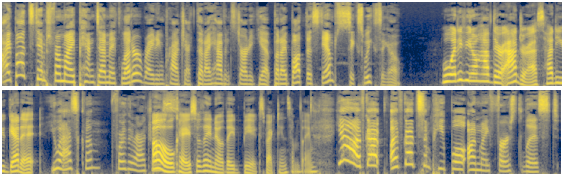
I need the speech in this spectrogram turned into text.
I bought stamps for my pandemic letter writing project that I haven't started yet, but I bought the stamps six weeks ago. Well, what if you don't have their address? How do you get it? You ask them for their address. Oh, okay. So they know they'd be expecting something. Yeah, I've got I've got some people on my first list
